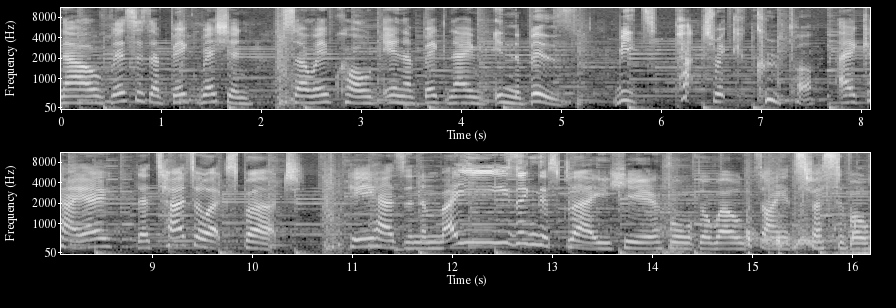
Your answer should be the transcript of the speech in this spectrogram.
Now, this is a big mission, so we've called in a big name in the biz. Meet Patrick Couper, aka the turtle expert. He has an amazing display here for the World Science Festival,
